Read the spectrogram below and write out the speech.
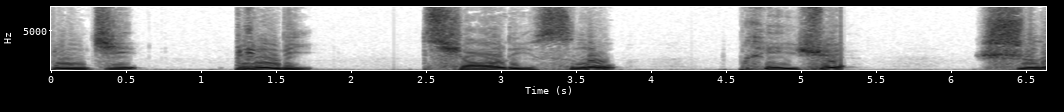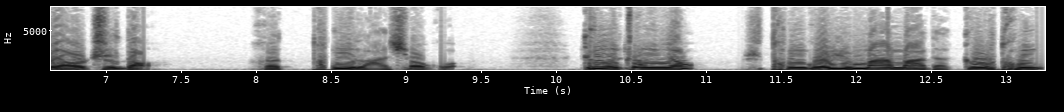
病机、病理。调理思路、配穴、食疗指导和推拿效果，更重要是通过与妈妈的沟通，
